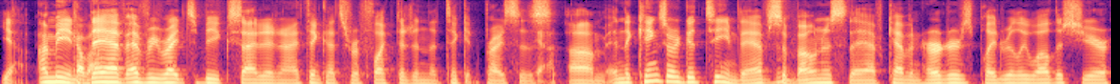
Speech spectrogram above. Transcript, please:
Yeah, I mean Come they on. have every right to be excited, and I think that's reflected in the ticket prices. Um, and the Kings are a good team. They have Mhm. Sabonis, they have Kevin Huerter's played really well this year.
